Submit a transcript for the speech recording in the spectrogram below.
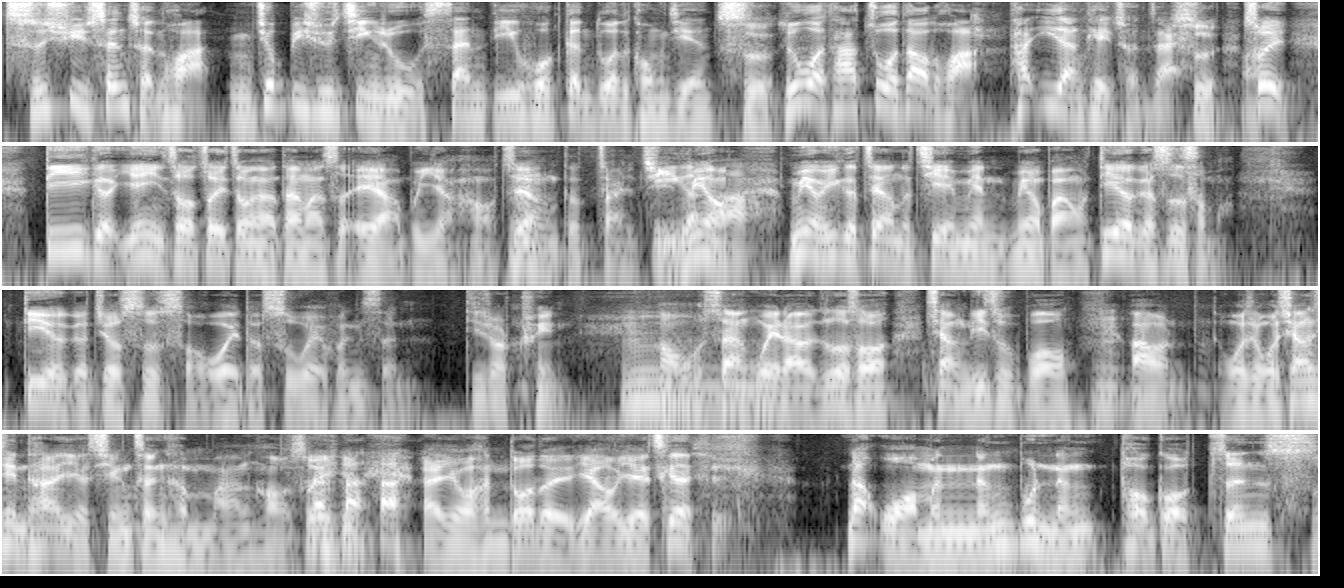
持续生存的话，你就必须进入三 D 或更多的空间。是，如果他做到的话，他依然可以存在。是，所以第一个元宇宙最重要当然是 AR、VR 哈这样的载具，没有没有一个这样的界面没有办法。第二个是什么？第二个就是所谓的数位分身 （Digital Twin）。哦，像未来如果说像李主播啊，我我相信他也行程很忙哈，所以啊 有很多的邀约。这个。那我们能不能透过真实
